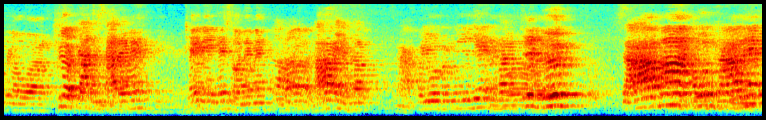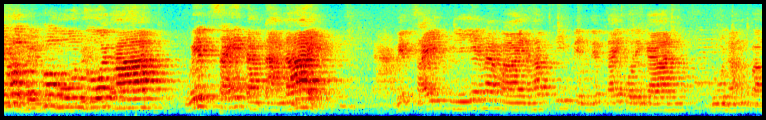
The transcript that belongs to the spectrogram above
ไม่เอาอะ เพื่อการศึกษาได้ไหม ใช้เรียนใช้สอนได้ไหม ได้นะครับอ่าประโยชน์มันมีเยอะแยะนะครับ เช่นหนึ่งสามารถค้นหาและเข้าถึงข้อมูลโดยผ่านเว็บไซต์ต่างๆได้อ่าเว็บไซต์มีเยอะมากมายนะครับ ที่เป็นเว็บไซต์บริการ ดูหนังฟัง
